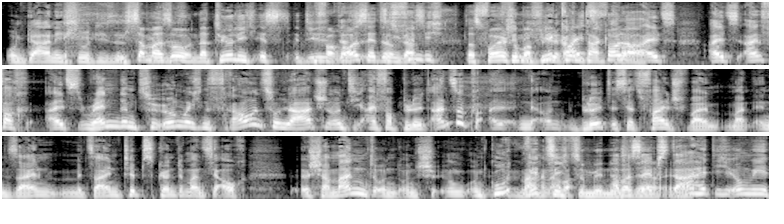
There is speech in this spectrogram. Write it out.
und gar nicht so dieses. Ich sag mal so, natürlich ist die Voraussetzung, find dass, ich- dass vorher schon mal viel Blickkontakt reizvoller war. als als einfach als random zu irgendwelchen Frauen zu latschen und die einfach blöd anzuquatschen. Und blöd ist jetzt falsch, weil man in seinen mit seinen Tipps könnte man es ja auch äh, charmant und und und, gut machen. Witzig aber, zumindest, Aber ja, selbst da ja. hätte ich irgendwie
